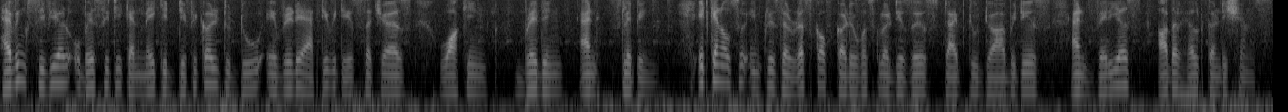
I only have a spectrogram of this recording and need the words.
Having severe obesity can make it difficult to do everyday activities such as walking, breathing, and sleeping. It can also increase the risk of cardiovascular disease, type 2 diabetes, and various other health conditions.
